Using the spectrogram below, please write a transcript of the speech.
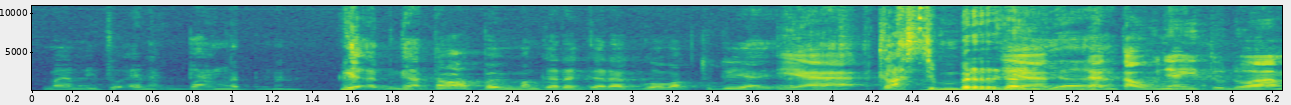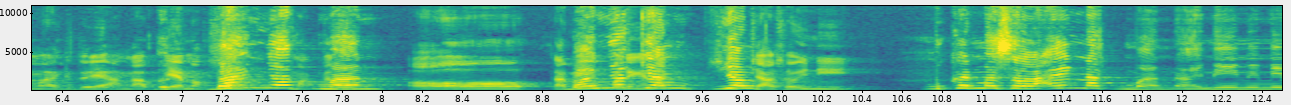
Man itu enak banget man. Nggak nggak tahu apa memang gara-gara gua waktu itu ya, ya Iya. kelas, kelas Jember kali Ya, ya. dan taunya itu doang lah gitu ya anggap ya maksudnya Banyak, makan. Man. Oh, tapi Banyak yang yang- si yang- Caso ini. Bukan masalah enak man. Nah ini ini, ini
